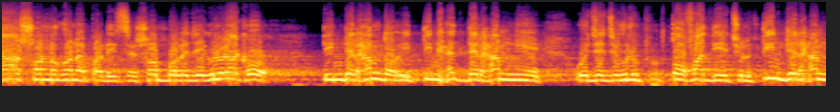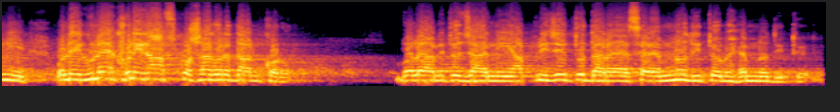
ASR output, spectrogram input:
যা স্বর্ণগণা পাঠিয়েছে, সব বলে যে এগুলো রাখো। তিন দের হাম দাও, এই তিন দের হাম নিয়ে ওই যে যেগুলো তোফা দিয়েছিল তিন দের হাম নিয়ে বলে এগুলো এখনই রাজকোষাগরে দান করো। বলে, আমি তো জানি, আপনি যেহেতু দাঁড়ায় আছেন, এমনও দিতে হবে, হেমনও দিতে হবে।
